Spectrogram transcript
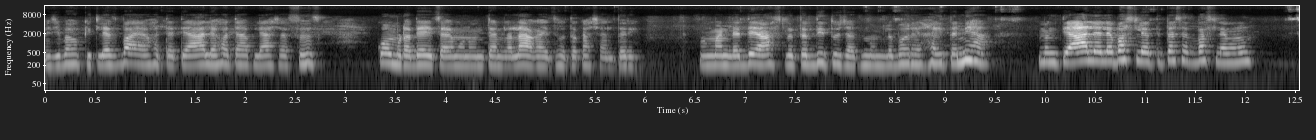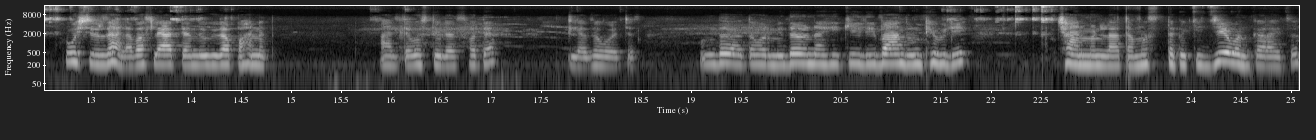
म्हणजे भावकीतल्याच बाया होत्या त्या आल्या होत्या आपल्या अशा सहज कोंबडा द्यायचा आहे म्हणून त्यांना लागायचं होतं कशाला तरी. मग म्हणलं दे असलं तर दे तुझ्यात. म्हणलं बरं हाय तर न्या. मग त्या आलेल्या बसल्या ते तशाच बसल्या म्हणून उशीर झाला. बसल्या आत्यान दोघी गप्पा हाणत आलत्या वस्तूल्याच होत्या तिथल्या जवळच्याच. मग दळ तर मी दळणं ही केली बांधून ठेवली. छान म्हणलं आता मस्तपैकी जेवण करायचं.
